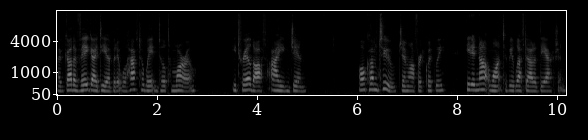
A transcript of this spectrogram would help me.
I've got a vague idea, but it will have to wait until tomorrow. He trailed off, eyeing Jim. I'll come too, Jim offered quickly. He did not want to be left out of the action.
